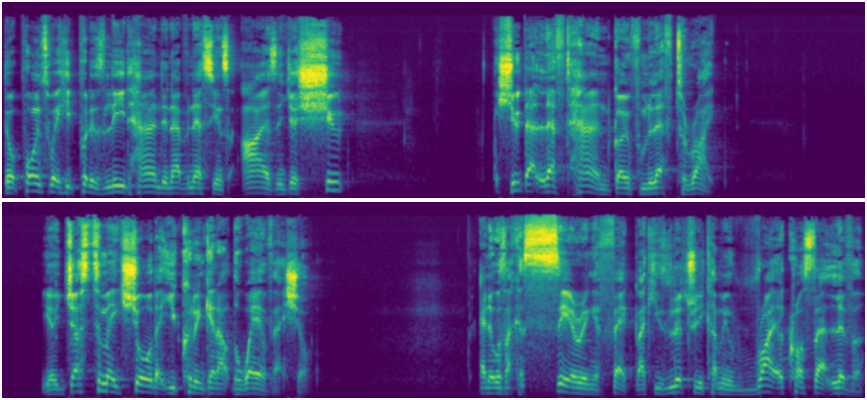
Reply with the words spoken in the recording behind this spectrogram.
There were points where he'd put his lead hand in Avanesyan's eyes and just shoot shoot that left hand going from left to right. You know, just to make sure that you couldn't get out the way of that shot. And it was like a searing effect, like he's literally coming right across that liver.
